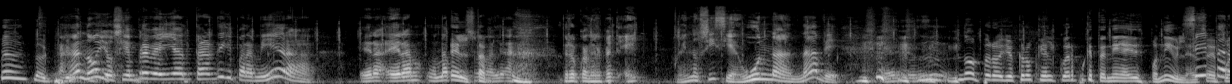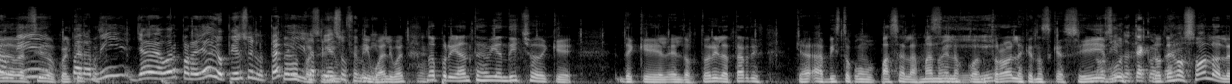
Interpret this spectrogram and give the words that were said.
Eh, no, Ajá, no, yo siempre veía el TARDIS y para mí era, era, era una. Ajá. Pero cuando de repente, ey, Bueno, sí, sí, es una nave. No, pero yo creo que es el cuerpo que tenían ahí disponible. sí, o sea, pero puede a haber mí, sido cualquier para cosa. mí, ya de ahora para allá, yo pienso en la tarde No, y pues la sí, pienso femenina. Igual, igual. No, pero ya antes habían dicho de que, de que el, el doctor y la tarde que ha visto cómo pasan las manos en los controles, que no sé qué. Sí, No, bu- no te los dejo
